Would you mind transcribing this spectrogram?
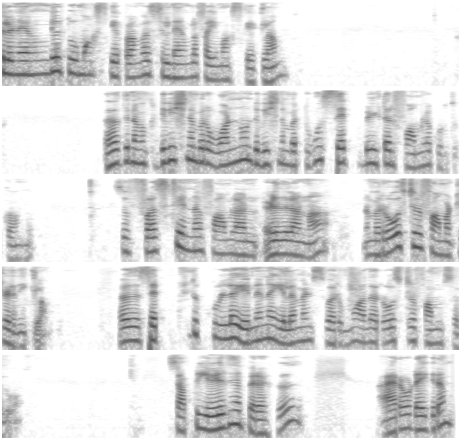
சில நேரங்களில் டூ மார்க்ஸ் கேட்பாங்க சில நேரங்களில் ஃபைவ் மார்க்ஸ் கேட்கலாம் அதாவது நமக்கு டிவிஷன் நம்பர் ஒன்னும் டிவிஷன் நம்பர் டூவும் செட் பில்டர் ஃபார்ம்ல கொடுத்துருக்காங்க ஸோ ஃபர்ஸ்ட் என்ன ஃபார்ம்ல எழுதலாம்னா நம்ம ரோஸ்டர் ஃபார்மட்ல எழுதிக்கலாம். அதாவது செட்டுக்குள்ள என்னென்ன எலமெண்ட்ஸ் வருமோ அதை ரோஸ்டர் ஃபார்ம் சொல்லுவோம். ஸோ அப்படி எழுதின பிறகு arrow diagram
